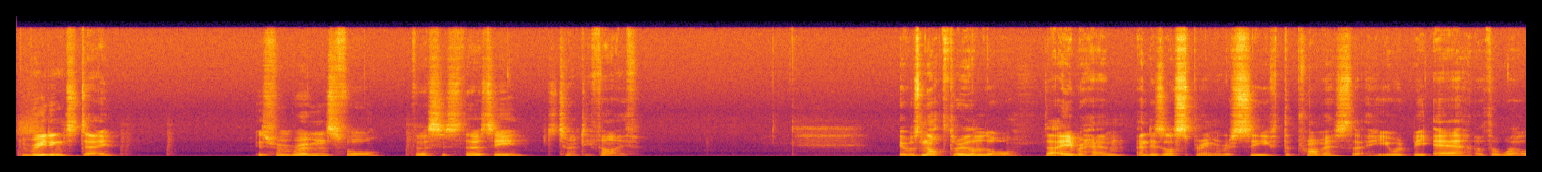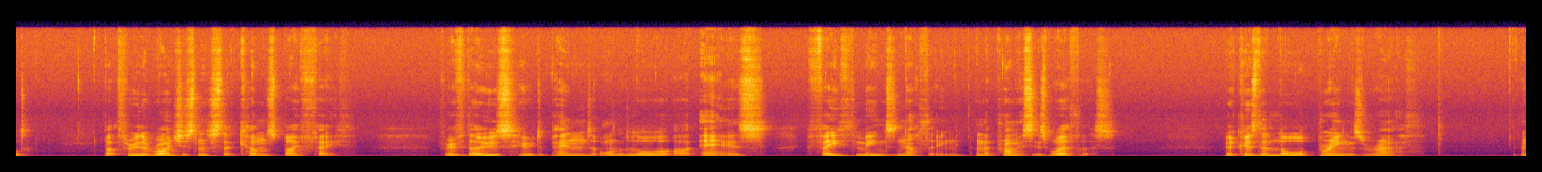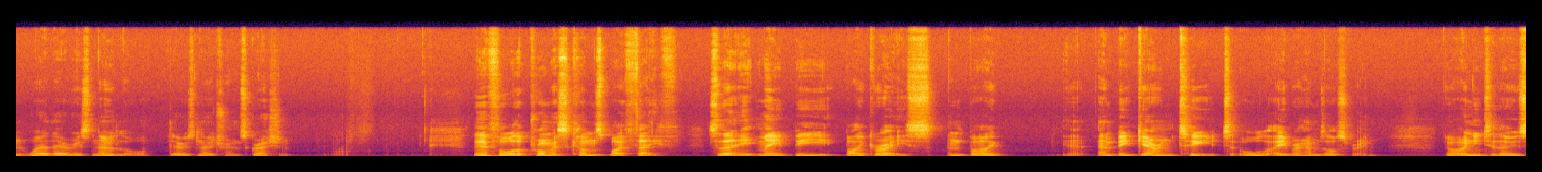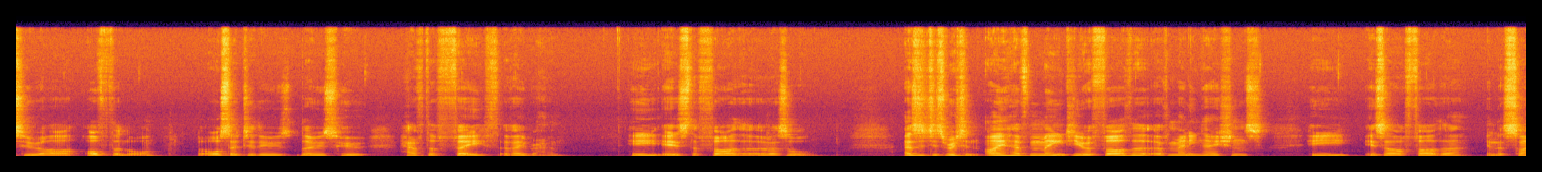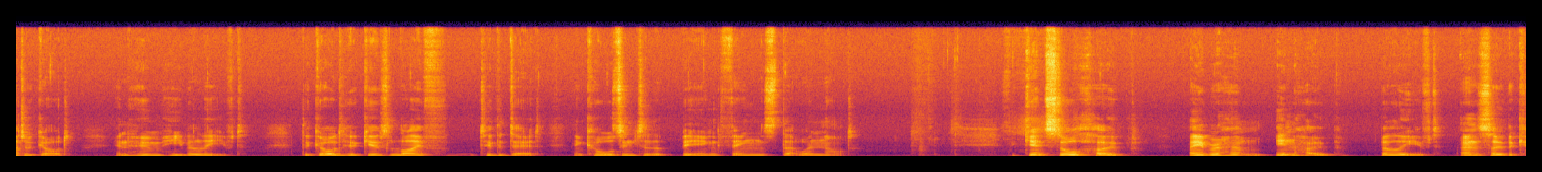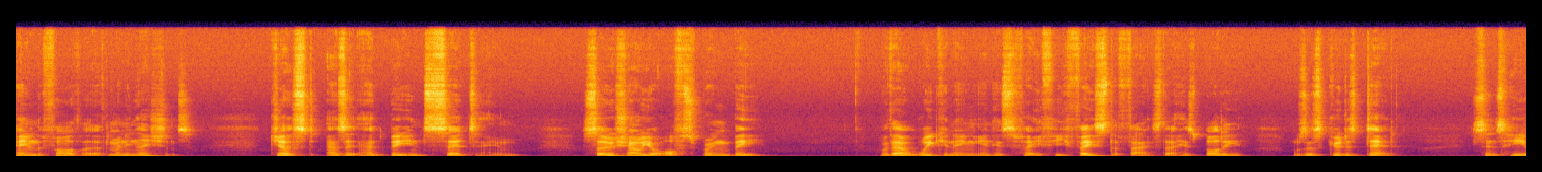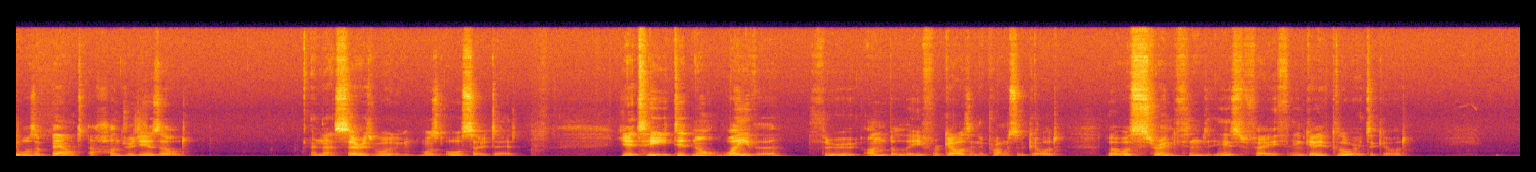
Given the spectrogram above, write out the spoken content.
The reading today is from Romans 4, verses 13 to 25. It was not through the law that Abraham and his offspring received the promise that he would be heir of the world, but through the righteousness that comes by faith. For if those who depend on the law are heirs, faith means nothing and the promise is worthless. Because the law brings wrath, and where there is no law, there is no transgression. Therefore, the promise comes by faith, so that it may be by grace and by and be guaranteed to all Abraham's offspring, not only to those who are of the law, but also to those, those who have the faith of Abraham. He is the father of us all. As it is written, I have made you a father of many nations. He is our father in the sight of God, in whom he believed, the God who gives life to the dead and calls into the being things that were not. Against all hope, Abraham, in hope, believed, and so became the father of many nations. Just as it had been said to him, So shall your offspring be. Without weakening in his faith, he faced the fact that his body was as good as dead, since he was about a hundred years old, and that Sarah's womb was also dead. Yet he did not waver through unbelief regarding the promise of God, but was strengthened in his faith and gave glory to God,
